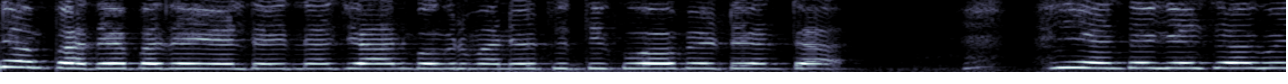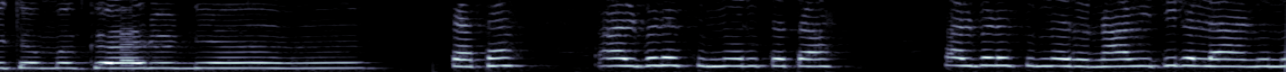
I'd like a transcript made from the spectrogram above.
ನಾ ಪದೇ ಪದೇ ಹೇಳ್ತಾ ಇದ್ನ, ಜಾನ್ ಬೋಗರು ಮನೆ ಸುದ್ದಿಗೆ ಹೋಗ್ಬೇಡ್ರಿ ಅಂತ. ಎಂತ ಕೆಲಸ ಆಗೋಯ್ತಮ್ಮ ಕಾರುಣ್ಯ? ತಾತ, ಅಳ್ಬೇಡ ಸುಮ್ಮನೆರು ತಾತ. ಅಳ್ಬೇಡ ಸುಮ್ಮನೆರು ನಾವಿದ್ದೀರಲ್ಲ, ನಿನ್ನ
